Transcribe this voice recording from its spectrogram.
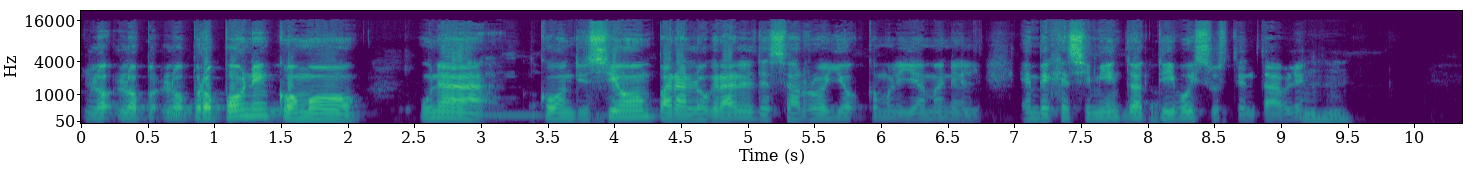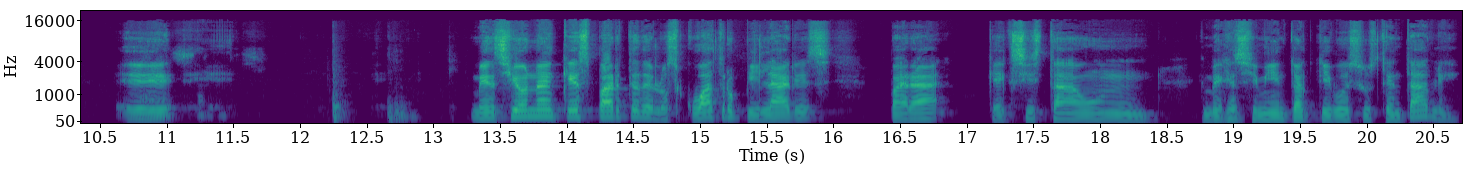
lo, proponen como una condición para lograr el desarrollo, ¿cómo le llaman? El envejecimiento activo y sustentable. Eh, mencionan que es parte de los cuatro pilares para que exista un envejecimiento activo y sustentable.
